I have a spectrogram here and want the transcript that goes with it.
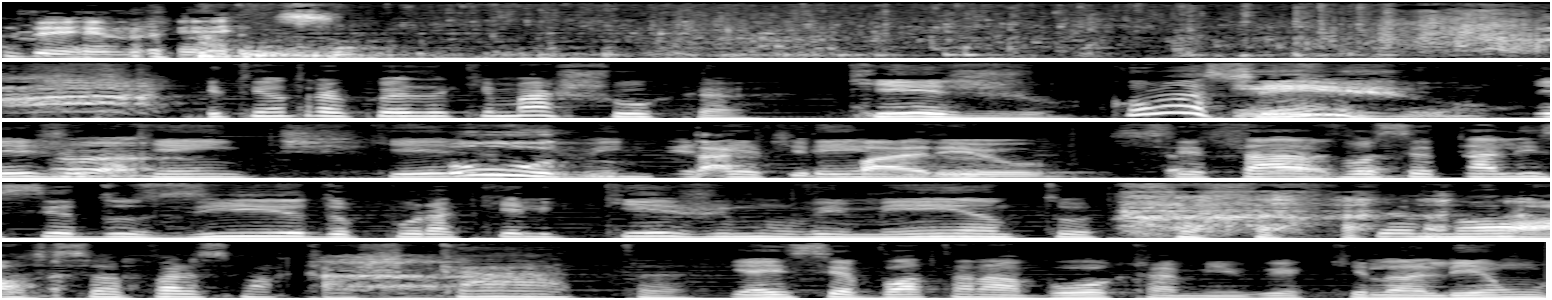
De repente. E tem outra coisa que machuca. Queijo. Como assim? Queijo. Queijo Ah. quente. Queijo que Puta que derretendo. pariu. Você é tá, foda. você tá ali seduzido por aquele queijo em movimento. Você, nossa, parece uma cascata. E aí você bota na boca, amigo, e aquilo ali é um,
